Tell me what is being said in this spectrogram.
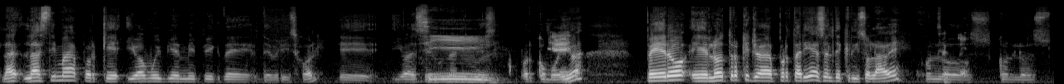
lá- lástima porque iba muy bien mi pick de, de Breeze Hall, eh, iba a ser Sí. unánime por cómo Sí. iba, pero el otro que yo aportaría es el de Chris Olave con los, con los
